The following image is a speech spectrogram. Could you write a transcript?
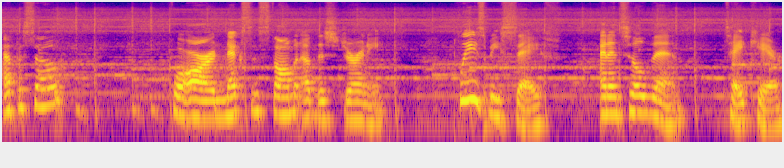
episode for our next installment of this journey. Please be safe And until then, take care.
